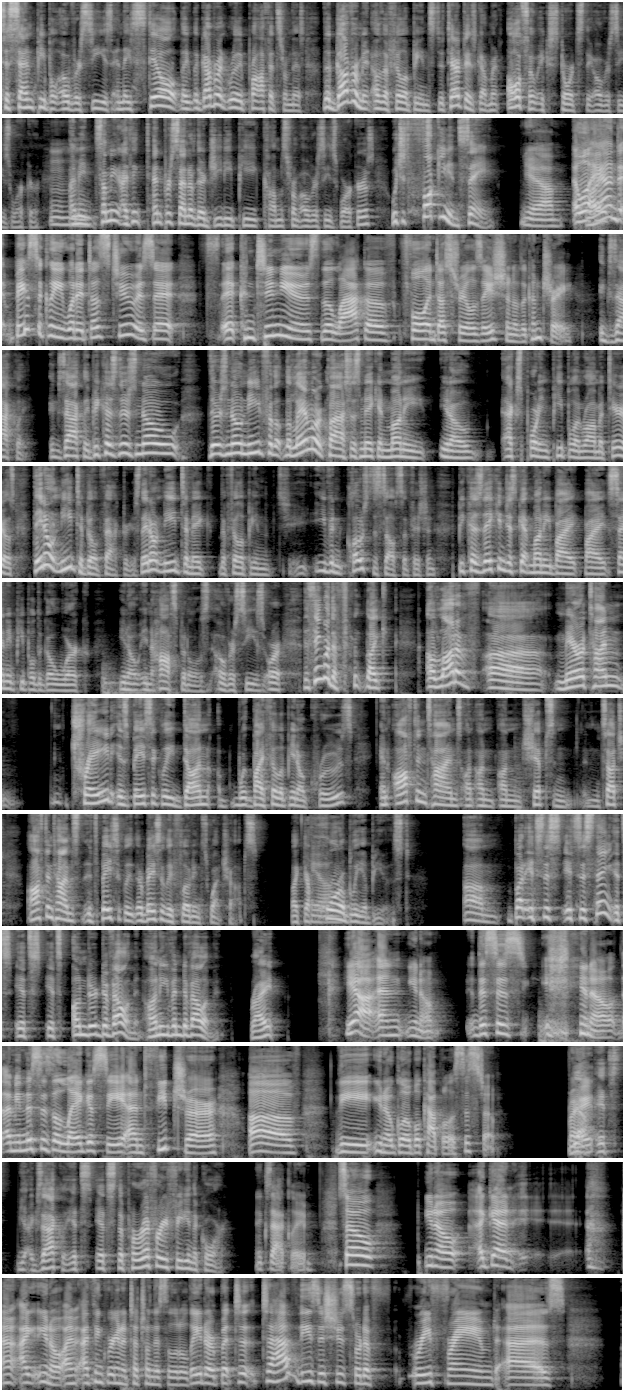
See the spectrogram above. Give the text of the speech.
to send people overseas, and they still, the government really profits from this. The government of the Philippines, Duterte's government, also extorts the overseas worker. I mean, something, I think 10% of their GDP comes from overseas workers, which is fucking insane. Yeah. Well, Right? and basically what it does too is it it continues the lack of full industrialization of the country. Exactly. Exactly. Because there's no there's no need for the, the landlord class is making money, you know, exporting people and raw materials. They don't need to build factories. They don't need to make the Philippines even close to self-sufficient because they can just get money by by sending people to go work, you know, in hospitals overseas. Or the thing with the like a lot of uh maritime trade is basically done by Filipino crews, and oftentimes on on, on ships and, and such. Oftentimes, it's basically they're basically floating sweatshops, like they're Yeah. horribly abused. Um, but it's this it's this thing. It's it's it's underdevelopment, uneven development, right? Yeah, and you know, this is you know, I mean, this is a legacy and feature of the, you know, global capitalist system. Right? Yeah, it's yeah, exactly. It's it's the periphery feeding the core. Exactly. So, you know, again, I, you know, I, I think we're going to touch on this a little later, but to to have these issues sort of reframed as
